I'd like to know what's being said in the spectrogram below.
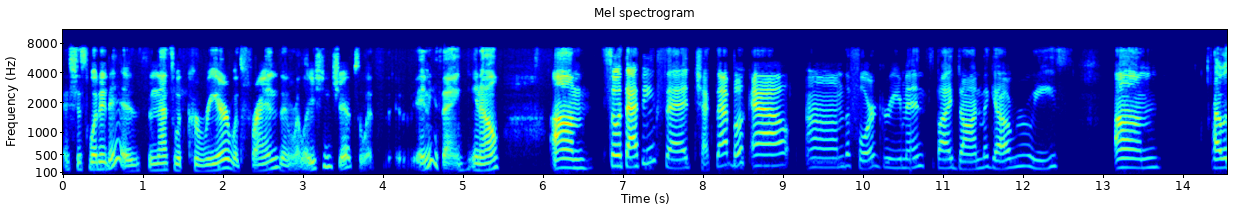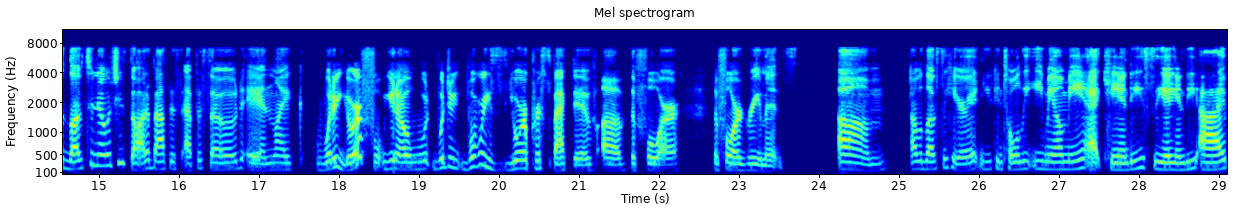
it's just what it is. And that's with career, with friends and relationships, with anything, you know? Um, so with that being said, check that book out, um, The Four Agreements by Don Miguel Ruiz. Um, I would love to know what you thought about this episode and like what are your you know what what, do, what was your perspective of the four the four agreements um I would love to hear it. You can totally email me at Candi C A N D I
